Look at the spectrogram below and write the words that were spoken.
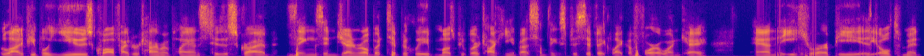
A lot of people use qualified retirement plans to describe things in general, but typically most people are talking about something specific like a 401k. And the EQRP is the ultimate,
